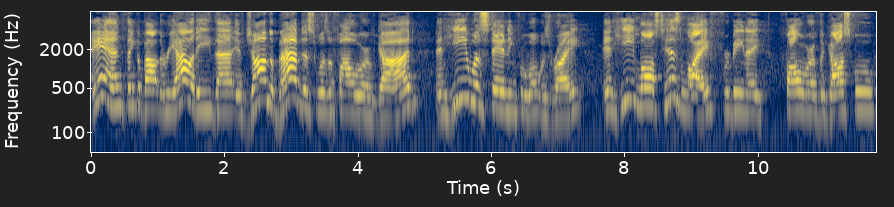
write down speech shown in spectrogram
And think about the reality that if John the Baptist was a follower of God and he was standing for what was right, and he lost his life for being a follower of the gospel,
